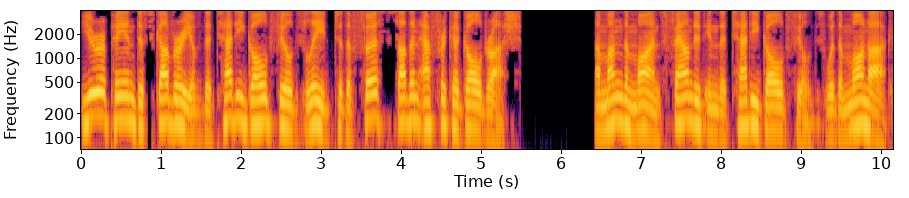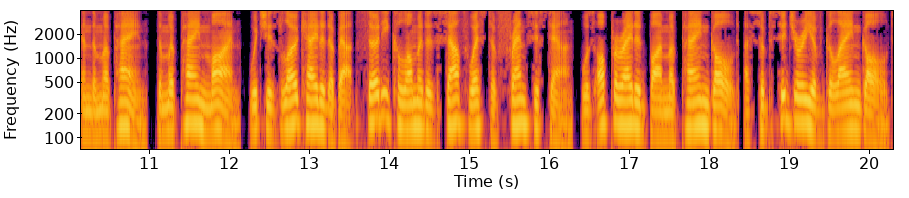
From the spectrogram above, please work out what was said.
European discovery of the Tati goldfields lead to the first Southern Africa gold rush. Among the mines founded in the Tati goldfields were the Monarch and the Mopane. The Mopane mine, which is located about 30 km southwest of Francistown, was operated by Mopane Gold a subsidiary of Galane Gold.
